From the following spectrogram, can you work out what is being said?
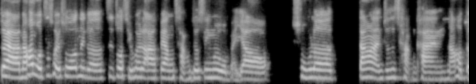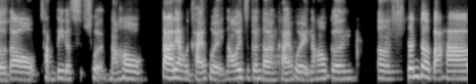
对啊，然后我之所以说那个制作期会拉得非常长，就是因为我们要除了当然就是场刊，然后得到场地的尺寸，然后。大量的开会，然后一直跟导演开会，然后跟嗯，真的把它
